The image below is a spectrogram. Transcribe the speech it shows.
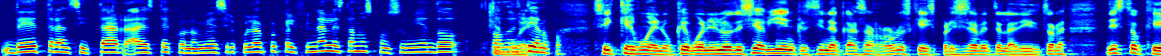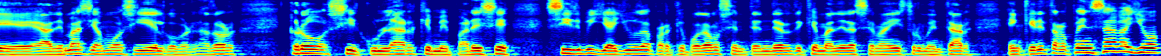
de transitar a esta economía circular, porque al final estamos consumiendo todo el tiempo. Sí, qué bueno, qué bueno. Y lo decía bien Cristina Casas Robles, que es precisamente la directora de esto que además llamó así el gobernador CRO Circular, que me parece sirve y ayuda para que podamos entender de qué manera se va a instrumentar en Querétaro. Pensaba yo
